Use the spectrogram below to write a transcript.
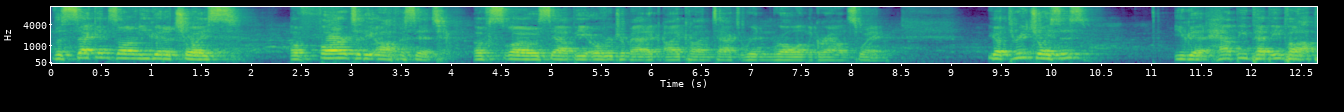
The second song, you get a choice of far to the opposite of slow, sappy, overdramatic, eye contact, ridden, roll on the ground swing. You got three choices. You get Happy Peppy Pop,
